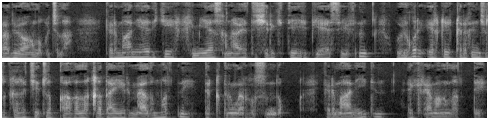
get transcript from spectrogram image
radio anglovchilar, Germaniyadagi ximiya sanoati shirkati BASFning Uyg'ur irqiy qirg'inchiligiga chetilib qolganligiga doir ma'lumotni diqqatingizga sundiq. Germaniyadan Akram anglatdi.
